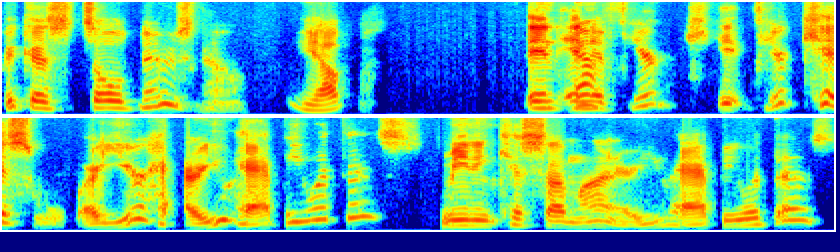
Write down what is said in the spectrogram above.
because it's old news now. Yep. And and if you're if you're Kiss, are you are you happy with this? Meaning Kiss Online, are you happy with this?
